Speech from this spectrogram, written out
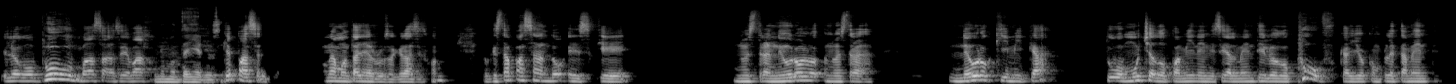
y luego ¡pum! vas hacia abajo. Una montaña rusa. ¿Qué pasa? Una montaña rusa, gracias, Juan. Lo que está pasando es que nuestra, neuro, nuestra neuroquímica tuvo mucha dopamina inicialmente y luego ¡puf! cayó completamente.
